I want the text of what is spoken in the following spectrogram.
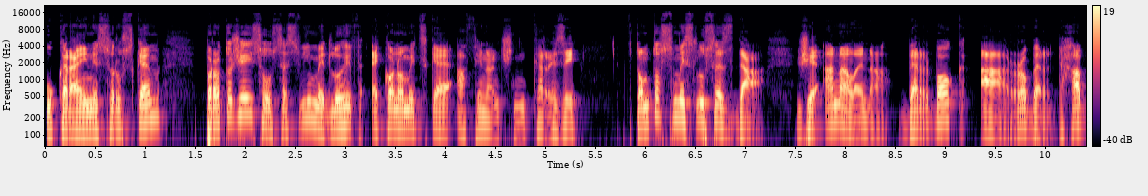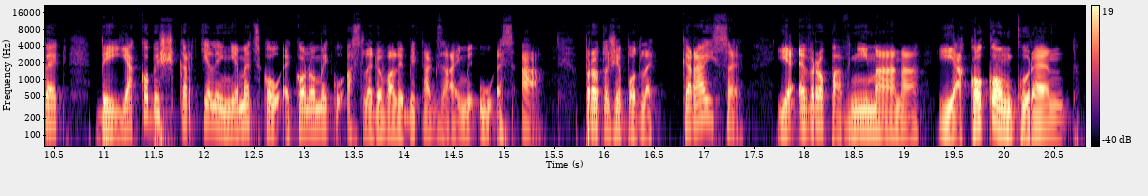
Ukrajiny s Ruskem, protože jsou se svými dluhy v ekonomické a finanční krizi. V tomto smyslu se zdá, že Annalena Berbok a Robert Habeck by jakoby škrtili německou ekonomiku a sledovali by tak zájmy USA. Protože podle Krajse je Evropa vnímána jako konkurent.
